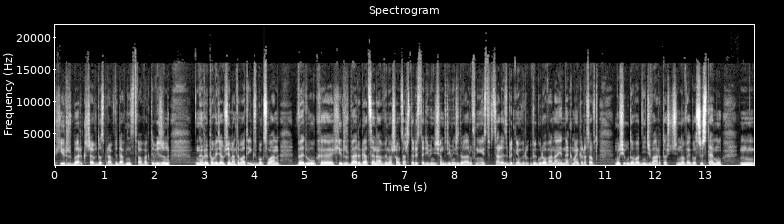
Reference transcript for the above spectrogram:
Hirschberg, szef do spraw wydawnictwa w Activision, wypowiedział się na temat Xbox One. Według Hirschberga cena wynosząca 499 dolarów nie jest wcale zbytnio wygórowana, jednak Microsoft musi udowodnić wartość nowego systemu. Mm,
